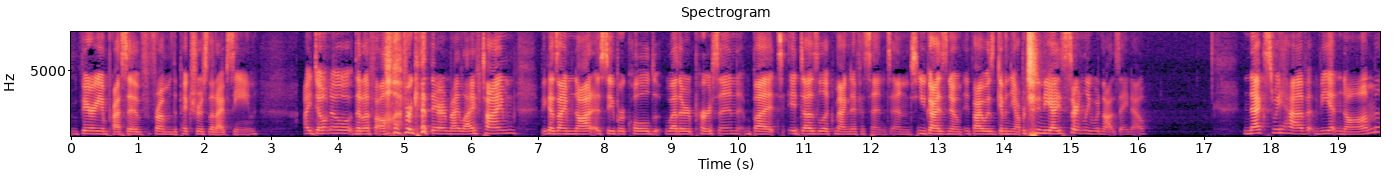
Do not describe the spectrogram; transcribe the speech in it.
very impressive from the pictures that I've seen. I don't know that if I'll ever get there in my lifetime because I'm not a super cold weather person, but it does look magnificent. And you guys know if I was given the opportunity, I certainly would not say no. Next, we have Vietnam,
